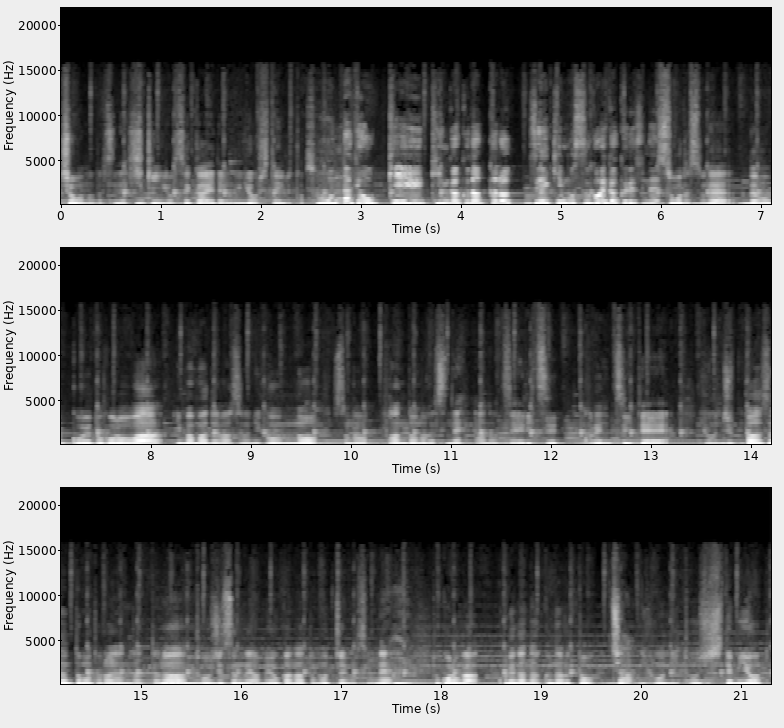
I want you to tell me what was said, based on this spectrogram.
超のですね資金を世界で運用していると、そんだけ大きい金額だったら税金もすごい額ですね。そうですよね。でもこういうところは今まではその日本のそのファンドのですねあの税率これについて40%も取られるんだったら、投資するのやめようかなと思っちゃいますよね、はい、ところがこれがなくなるとじゃあ日本に投資してみようと。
